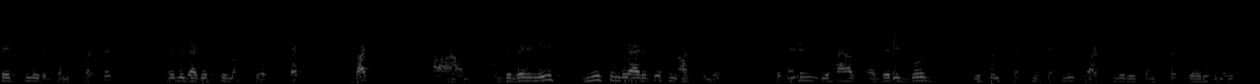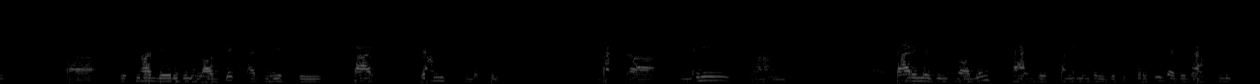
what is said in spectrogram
faithfully reconstructed. Maybe that is too much to expect, but um, at the very least, new singularities are not created. So then you have a very good reconstruction technique to actually reconstruct the original, uh, if not the original object, at least the sharp jumps in the sea. But uh, many um, uh, SAR imaging problems have this fundamental difficulty that it actually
